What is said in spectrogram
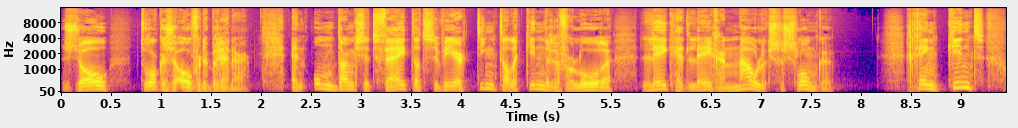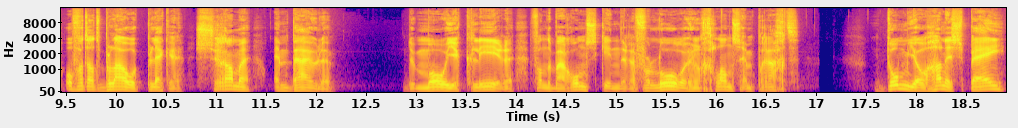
Zo trokken ze over de Brenner. En ondanks het feit dat ze weer tientallen kinderen verloren, leek het leger nauwelijks geslonken. Geen kind of het had blauwe plekken, schrammen en builen. De mooie kleren van de baronskinderen verloren hun glans en pracht. Dom Johannes Pij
